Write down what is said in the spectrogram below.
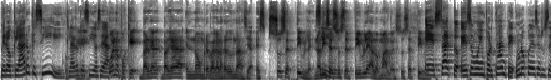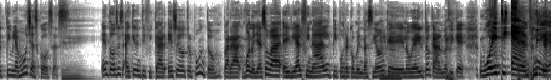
Pero claro que sí, claro que sí. O sea, Bueno, porque valga, valga el nombre, valga la redundancia, es susceptible. No Sí. dice susceptible a lo malo, es susceptible. exacto, eso es muy importante. Uno puede ser susceptible a muchas cosas. Eh, Entonces hay que identificar, eso es otro punto. Para, bueno, ya eso va, iría al final, tipo recomendación, que lo voy a ir tocando. Así que, wait the end, please.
